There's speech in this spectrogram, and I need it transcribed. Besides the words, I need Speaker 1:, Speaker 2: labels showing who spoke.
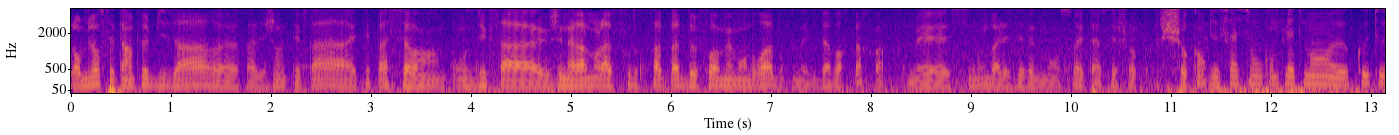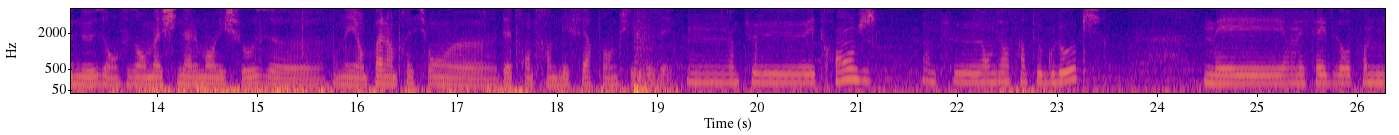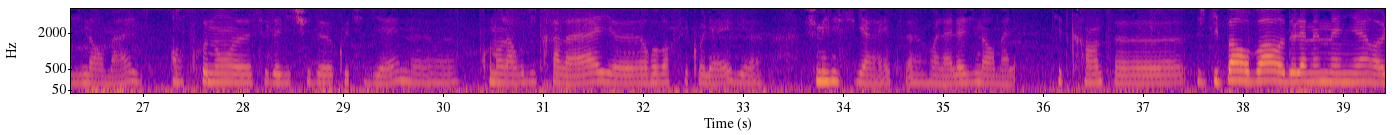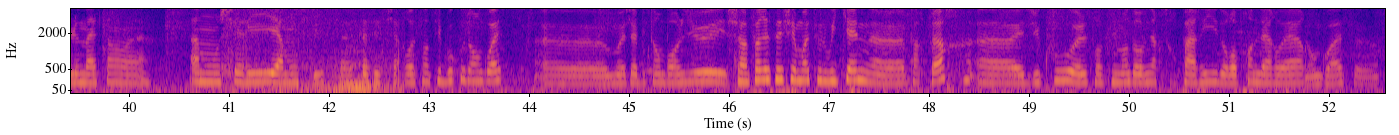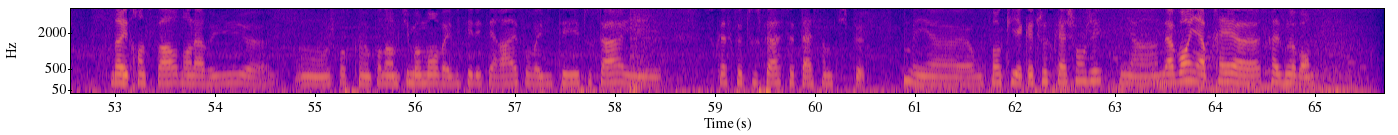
Speaker 1: L'ambiance était un peu bizarre, euh, enfin, les gens n'étaient pas, étaient pas sereins. On se dit que ça, généralement la foudre frappe pas deux fois au même endroit, donc on évite d'avoir peur. Quoi. Mais sinon, bah, les événements en soi étaient assez choquants.
Speaker 2: De façon complètement euh, cotonneuse, en faisant machinalement les choses, euh, en n'ayant pas l'impression d'être en train de les faire pendant que je les faisais.
Speaker 3: Hum, un peu étrange, un peu ambiance un peu glauque, mais on essaye de reprendre une vie normale en reprenant euh, ses habitudes euh, quotidiennes, euh, prenant la route du travail, revoir ses collègues, fumer des cigarettes, voilà, la vie normale. Petite crainte, je dis pas au revoir de la même manière le matin à mon chéri, à mon fils, ça c'est sûr.
Speaker 4: Ressenti beaucoup d'angoisse. moi j'habite en banlieue et je suis un peu restée chez moi tout le week-end par peur. et du coup le sentiment de revenir sur Paris, de reprendre l'RER, l'angoisse dans les transports, dans la rue. Euh, je pense que pendant un petit moment, on va éviter les terrasses, on va éviter tout ça, et jusqu'à ce que tout ça se tasse un petit peu. Mais euh, on sent qu'il y a quelque chose qui a changé. Il y a un avant et après 13 euh, novembre.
